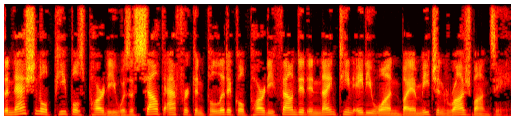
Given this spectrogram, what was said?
The National People's Party was a South African political party founded in 1981 by Amichand Rajbansi.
